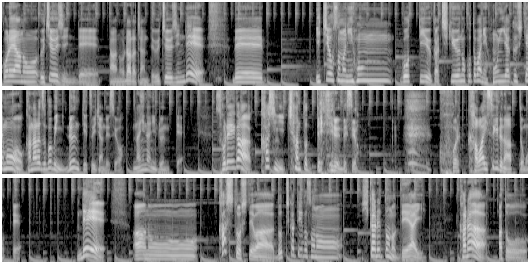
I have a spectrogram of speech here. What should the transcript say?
これあの宇宙人であのララちゃんって宇宙人でで一応その日本語っていうか地球の言葉に翻訳しても必ず語尾に「ルン」ってついちゃうんですよ。何々ルンって。それが歌詞にちゃんと出てるんですよ。これ可愛すぎるなって思って。であのー、歌詞としてはどっちかっていうとその光との出会いからあと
